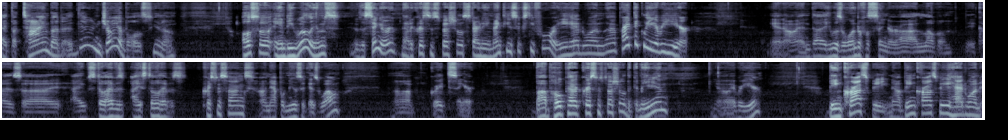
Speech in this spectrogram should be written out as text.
at the time, but uh, they're enjoyables. You know. Also, Andy Williams, the singer, had a Christmas special starting in 1964. He had one uh, practically every year. You know, and uh, he was a wonderful singer. Uh, I love him because I still have his, I still have his Christmas songs on Apple Music as well. Great singer. Bob Hope had a Christmas special, the comedian, you know, every year. Bing Crosby. Now, Bing Crosby had one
